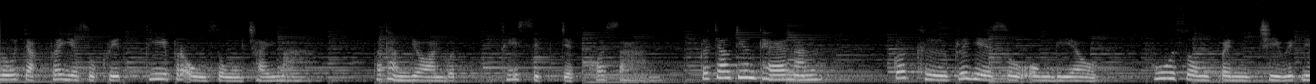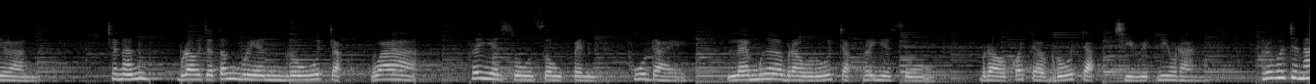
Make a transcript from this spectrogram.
รู้จักพระเยซูคริสต์ที่พระองค์ทรงใช้มา พระธรรมยอห์นบทที่ 17 ข้อ 3 พระเจ้าเที่ยงแท้นั้น ก็คือพระเยซูองค์เดียว ผู้ทรงเป็นชีวิตนิรันดร์ฉะนั้นเราจะต้องเรียนรู้จักว่าพระเยซูทรงเป็นผู้ใด และเมื่อเรารู้จักพระเยซู เราก็จะรู้จักชีวิตนิรันดร์พระวจนะ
